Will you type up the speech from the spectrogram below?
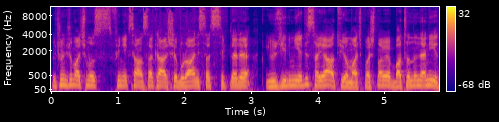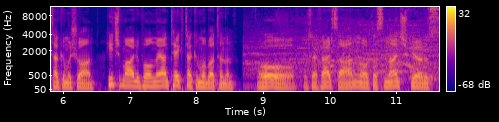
Üçüncü maçımız Phoenix Suns'a karşı Burak'ın istatistikleri 127 sayı atıyor maç başına ve Batı'nın en iyi takımı şu an. Hiç mağlup olmayan tek takımı Batı'nın. Oo, bu sefer sahanın ortasından çıkıyoruz.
